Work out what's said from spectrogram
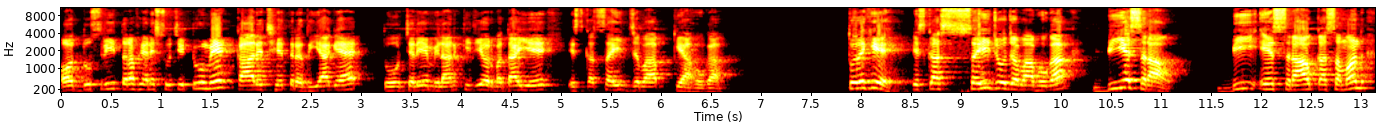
और दूसरी तरफ़ यानी सूची टू में कार्य क्षेत्र दिया गया है। तो चलिए मिलान कीजिए और बताइए इसका सही जवाब क्या होगा। तो देखिए, इसका सही जो जवाब होगा B S Rao. B S Rao का संबंध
